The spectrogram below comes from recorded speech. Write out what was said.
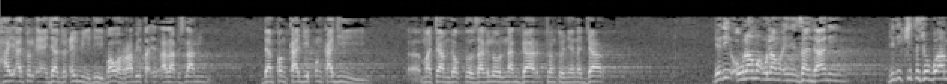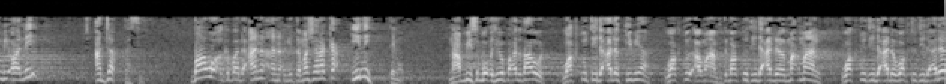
hayatul i'jazul ilmi di bawah Rabitah Alam Islami dan pengkaji-pengkaji uh, macam Dr. Zaglul Nagar contohnya Najar. Jadi ulama-ulama ini Zandani. Jadi kita cuba ambil oh, ni adaptasi. Bawa kepada anak-anak kita masyarakat ini tengok Nabi sebut 1400 tahun. Waktu tidak ada kimia. Waktu oh maaf, waktu tidak ada makmal. Waktu tidak ada, waktu tidak ada.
